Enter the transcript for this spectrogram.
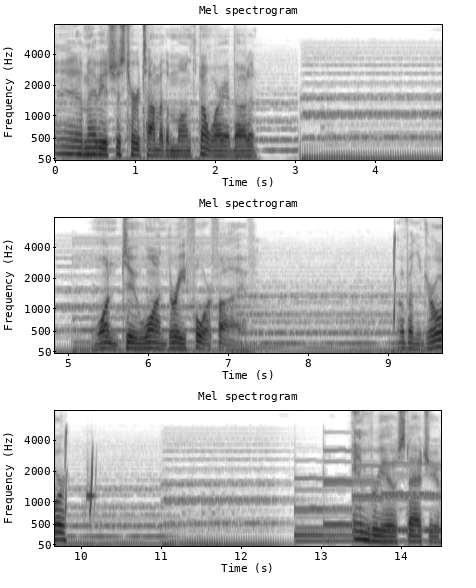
Eh, maybe it's just her time of the month. Don't worry about it. One, two, one, three, four, five. Open the drawer. Embryo statue.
